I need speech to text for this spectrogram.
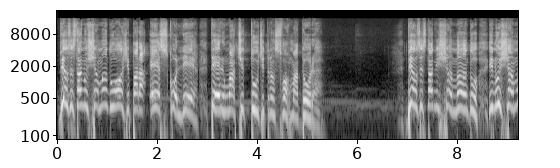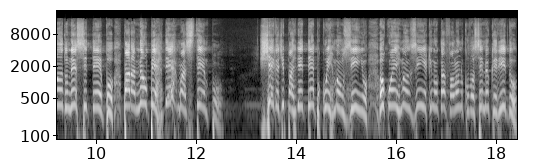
Deus está nos chamando hoje para escolher ter uma atitude transformadora. Deus está nos chamando e nos chamando nesse tempo para não perder mais tempo Chega de perder tempo com o irmãozinho ou com a irmãzinha que não está falando com você, meu querido.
